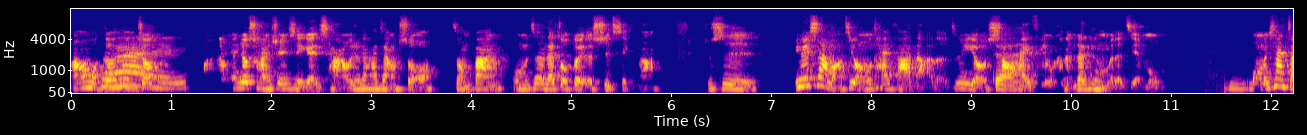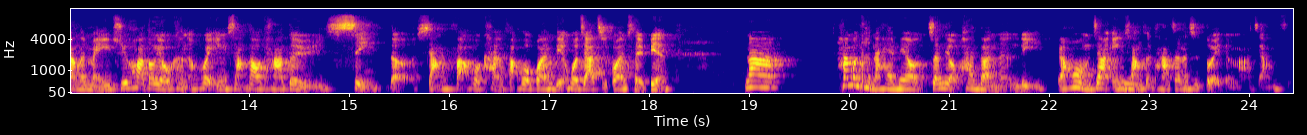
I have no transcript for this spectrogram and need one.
然后我隔天就我隔天就传讯息给查，我就跟他讲说怎么办？我们真的在做对的事情吗？就是因为现在网际网络太发达了，真的有小孩子有可能在听我们的节目。我们现在讲的每一句话都有可能会影响到他对于性的想法或看法或观点或价值观，随便。那他们可能还没有真的有判断能力，然后我们这样影响着他，真的是对的吗？这样子，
